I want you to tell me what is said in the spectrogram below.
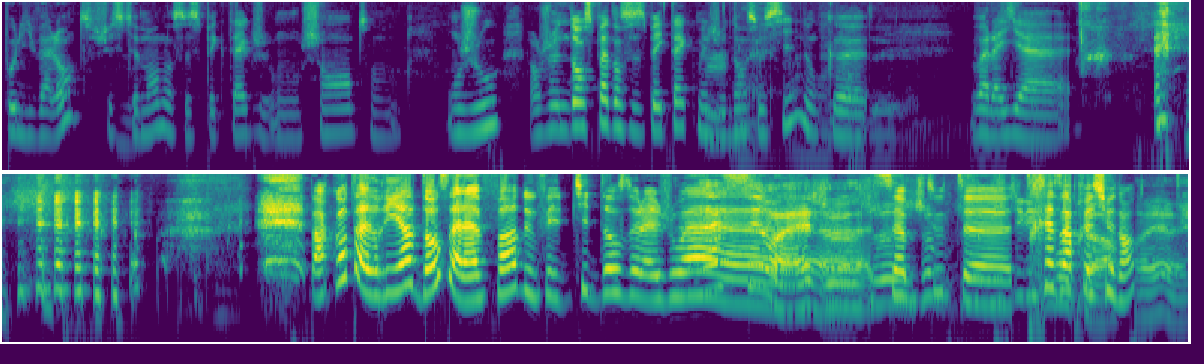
polyvalente justement dans ce spectacle on chante on, on joue alors je ne danse pas dans ce spectacle mais je Mm. danse Ouais, aussi on donc euh, des- voilà, il y a. Par contre, Adrien danse à la fin, nous fait une petite danse de la joie. Ah, c'est vrai, euh, je, je, somme je- toute euh, très impressionnante. Ouais, ouais.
